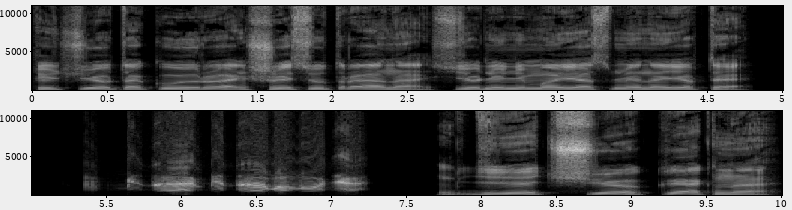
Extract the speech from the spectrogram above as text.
Ты чё такую рань? Шесть утра она. Сегодня не моя смена, ёпта». Беда, беда, Володя. «Где? Чё? Как на?»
